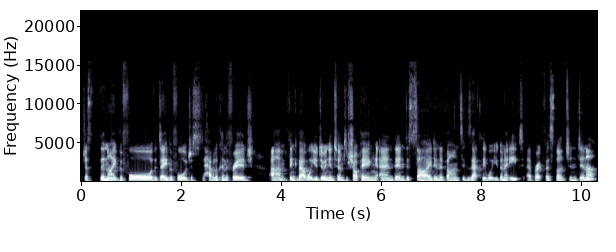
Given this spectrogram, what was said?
just the night before, the day before, just have a look in the fridge um, think about what you're doing in terms of shopping and then decide in advance exactly what you're going to eat at breakfast, lunch, and dinner,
